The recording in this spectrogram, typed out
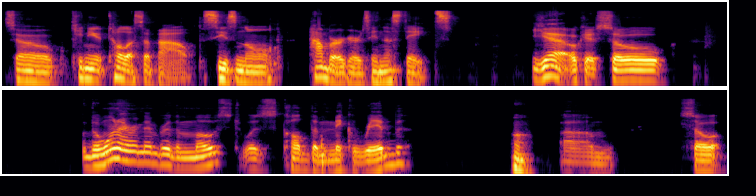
So, can you tell us about seasonal hamburgers in the States? Yeah. Okay. So the one I remember the most was called the McRib. Oh. Um, so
